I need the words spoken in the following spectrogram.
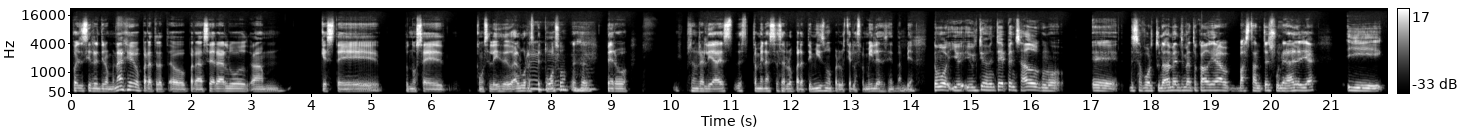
puedes decir, rendir homenaje o para tratar, o para hacer algo que esté, pues no sé, ¿cómo se le dice? Algo respetuoso, pero pues en realidad es, es- también hacerlo para ti mismo, para que las familias se sientan. Como yo, yo últimamente he pensado como, eh, desafortunadamente me ha tocado ir a bastantes funerales ya y,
